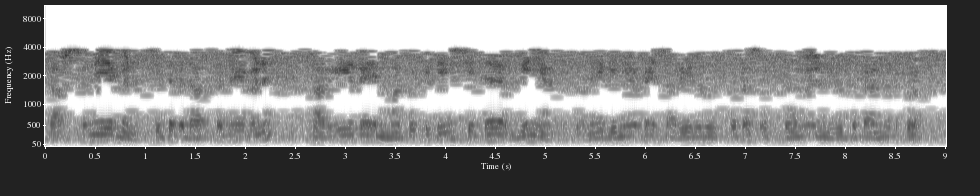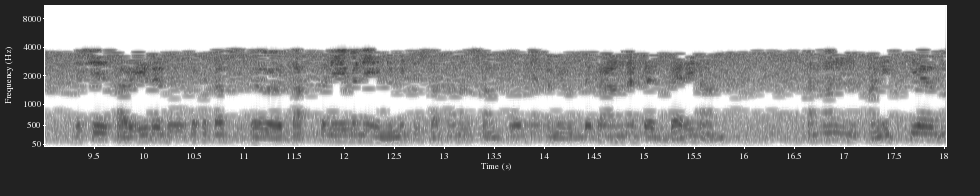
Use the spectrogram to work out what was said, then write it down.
දර්ශනය වෙන සිතට දර්ශනය වෙන ශරීරයේ මතු පිටින් සිත ගෙනියන්න. මේ ගෙනියනකොට ශරීර රූප කොටස් ඔක්කොම නිරුද්ධ කරන්නට පුළුවන්. එසේ ශරීර රූප කොටස් දර්ශනය වෙන නිමිති සතන සම්පූර්ණයෙන්ම නිරුද්ධ කරන්නට බැරි නම් තමන් අනිත්‍යම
